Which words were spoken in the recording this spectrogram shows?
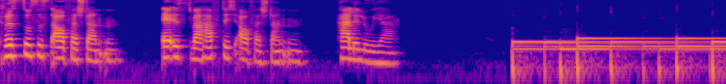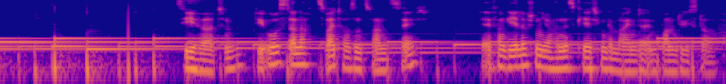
Christus ist auferstanden. Er ist wahrhaftig auferstanden. Halleluja. Sie hörten die Osternacht 2020 der evangelischen Johanneskirchengemeinde in Bonn-Duisdorf.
